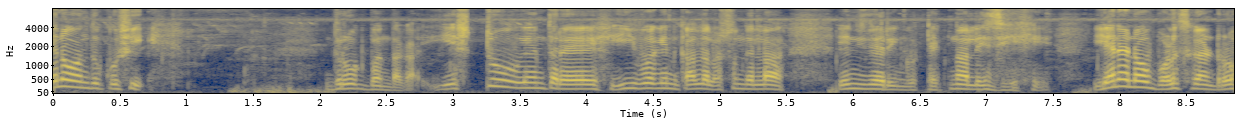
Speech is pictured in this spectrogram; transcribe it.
ಏನೋ ಒಂದು ಖುಷಿ. ದುರ್ಗ್ ಬಂದಾಗ ಎಷ್ಟು ಏನಂತಾರೆ ಇವಾಗಿನ ಕಾಲದಲ್ಲಿ ಅಷ್ಟೊಂದೆಲ್ಲ ಇಂಜಿನಿಯರಿಂಗು ಟೆಕ್ನಾಲಜಿ ಏನೇನೋ ಬಳಸ್ಕೊಂಡ್ರು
